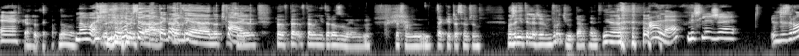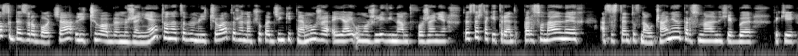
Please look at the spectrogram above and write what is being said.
Yy, każdy tak ma. No. no właśnie, myślę, a tak, każdy... Nie, no oczywiście, w, pe- w pełni to rozumiem. Czasem takie czasem, że może nie tyle, żebym wrócił tam chętnie, ale Ale myślę, że wzrost bezrobocia liczyłabym, że nie. To, na co bym liczyła, to że na przykład dzięki temu, że AI umożliwi nam tworzenie, to jest też taki trend personalnych asystentów nauczania, personalnych jakby taki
